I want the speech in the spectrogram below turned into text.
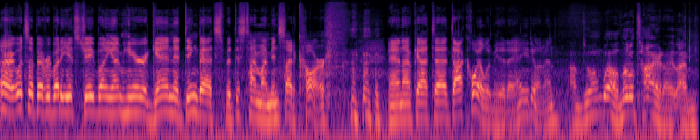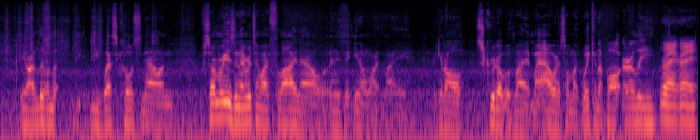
All right, what's up, everybody? It's Jay Bunny. I'm here again at Dingbats, but this time I'm inside a car, and I've got uh, Doc Coyle with me today. How you doing, man? I'm doing well. A little tired. I, I'm, you know, I live on the, the, the West Coast now, and for some reason, every time I fly now, anything, you know, my, my I get all screwed up with my, my hours. So I'm like waking up all early, Right, right.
